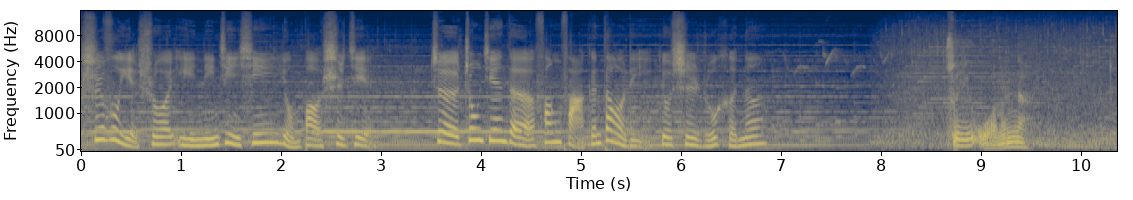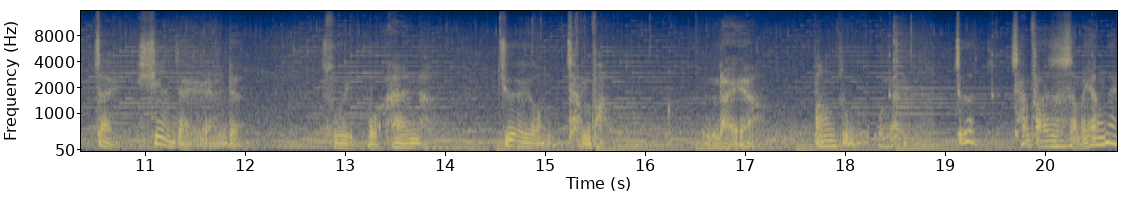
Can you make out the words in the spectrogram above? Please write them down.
师父也说，以宁静心拥抱世界。这中间的方法跟道理又是如何呢？所以我们呢，在现在人的所谓不安呢、就要用禅法来呀、帮助我们。这个禅法是什么样呢？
